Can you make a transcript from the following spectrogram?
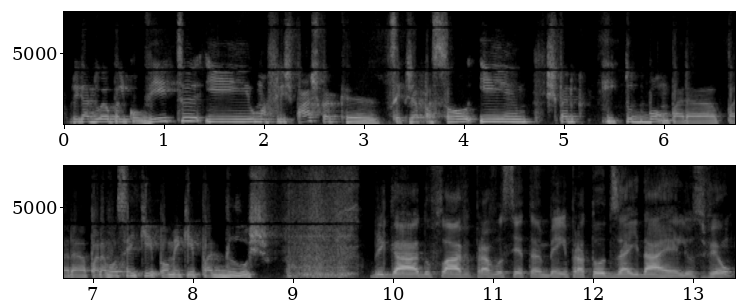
Obrigado eu pelo convite e uma feliz Páscoa que sei que já passou e espero que tudo bom para, para, para a vossa equipa, uma equipa de luxo. Obrigado, Flávio, para você também e para todos aí da Helios, viu?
